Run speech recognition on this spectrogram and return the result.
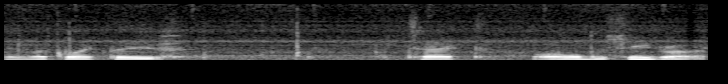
They look like they've attacked all the sheetrock.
